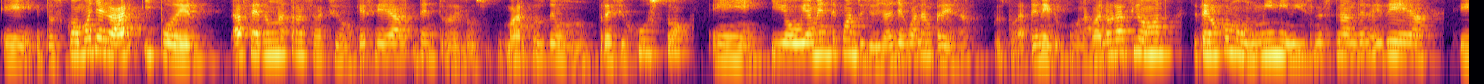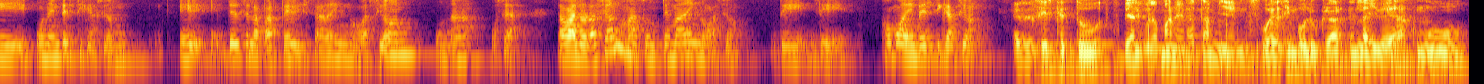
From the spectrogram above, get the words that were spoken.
Eh, entonces, cómo llegar y poder hacer una transacción que sea dentro de los marcos de un precio justo. Eh, y obviamente cuando yo ya llego a la empresa, pues pueda tener una valoración. Yo tengo como un mini business plan de la idea, eh, una investigación eh, desde la parte de vista de innovación, una, o sea, la valoración más un tema de innovación, de, de, como de investigación. Es decir, que tú de alguna manera también puedes involucrarte en la idea, como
